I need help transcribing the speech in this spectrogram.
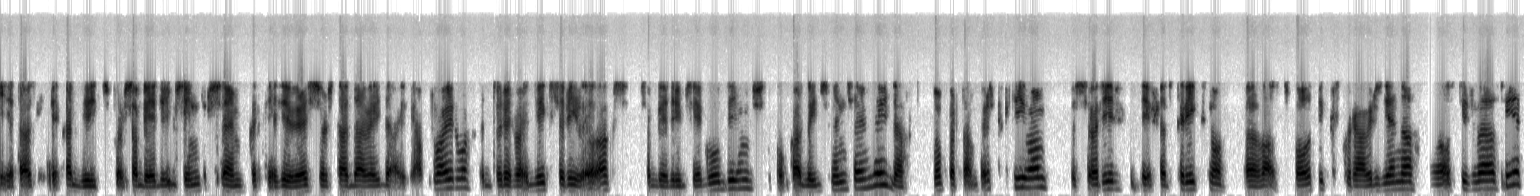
ja tās tiek atzītas par sabiedrības interesēm, ka tie zivju resursi tādā veidā ir jāapvairo, tad tur ir vajadzīgs arī lielāks sabiedrības ieguldījums kaut kādu līdzfinansējumu veidā. Nu, par tām perspektīvām tas arī ir tieši atkarīgs no uh, valsts politikas, kurā virzienā valsts izvēlas iet,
